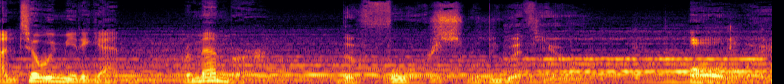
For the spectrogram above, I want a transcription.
Until we meet again, remember the Force will be with you always.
